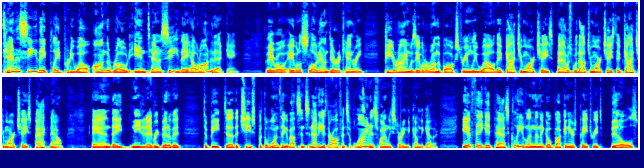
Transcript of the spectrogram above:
Tennessee they played pretty well on the road in Tennessee. They held on to that game. They were able to slow down Derrick Henry. Perine was able to run the ball extremely well. They've got Ja'Marr Chase back. That was without Ja'Marr Chase. They've got Ja'Marr Chase back now, and they needed every bit of it to beat uh, the Chiefs. But the one thing about Cincinnati is their offensive line is finally starting to come together. If they get past Cleveland, then they go Buccaneers, Patriots, Bills,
